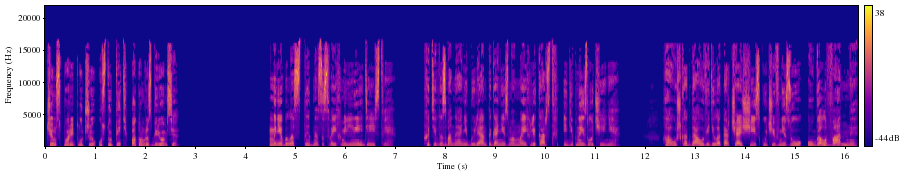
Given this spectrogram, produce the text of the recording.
Чем спорить, лучше уступить, потом разберемся. Мне было стыдно за свои хмельные действия. Хоть и вызваны они были антагонизмом моих лекарств и гипноизлучения. А уж когда увидела торчащий из кучи внизу угол ванны,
